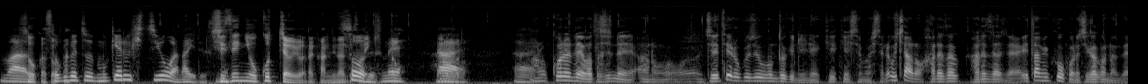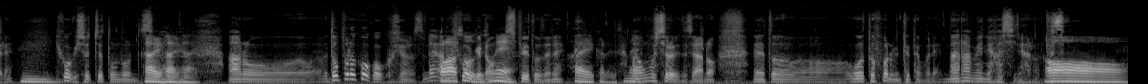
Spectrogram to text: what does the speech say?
まあ、特別向ける必要はないですね。自然に起こっちゃうような感じなんですね。そうですね。はいほ。はい。あのこれね、私ね、あの JT65 の時にね、経験してましたね、うちあの羽田、羽田じゃない、伊丹空港の近くなんでね、うん。飛行機しょっちゅう飛んどるんですよ、はいはいはい。あのドップラー効果を起こしですね、ああの飛行機のスピードでね、はいからですね。あ面白いですよ、あのえっ、と、ウォートフォール見ててもね、斜めに走りはるんです。あよ。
